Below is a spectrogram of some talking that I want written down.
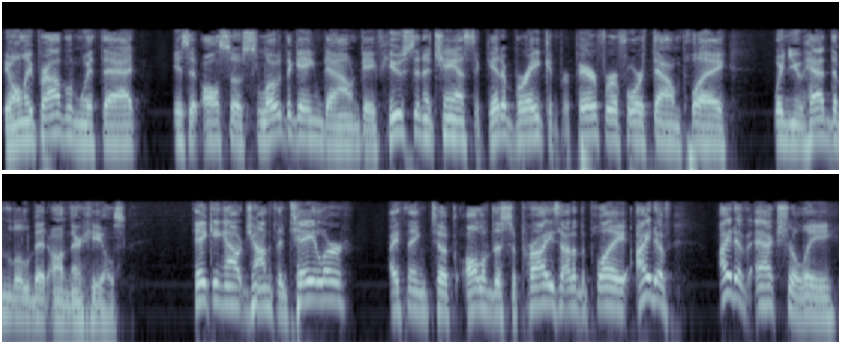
The only problem with that is it also slowed the game down, gave Houston a chance to get a break and prepare for a fourth down play when you had them a little bit on their heels. Taking out Jonathan Taylor, I think took all of the surprise out of the play. I'd have I'd have actually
